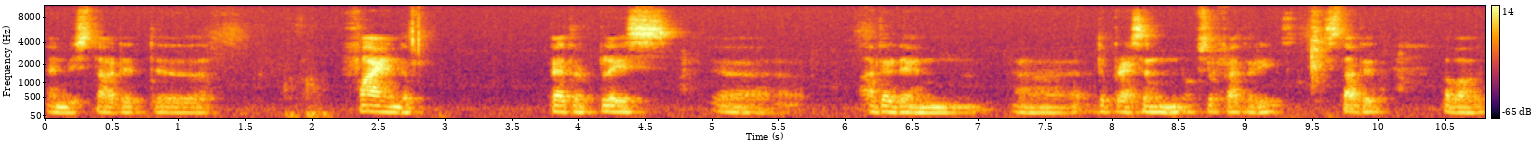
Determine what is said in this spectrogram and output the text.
and we started to find a better place uh, other than the present observatory. Started about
